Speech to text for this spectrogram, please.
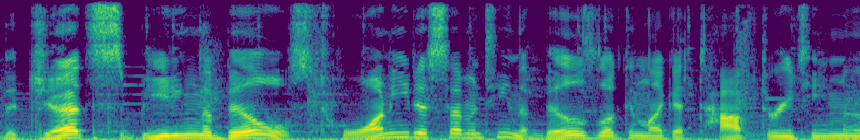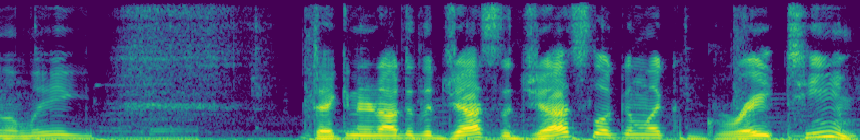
the Jets beating the Bills, twenty to seventeen. The Bills looking like a top three team in the league, taking it out to the Jets. The Jets looking like a great team.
